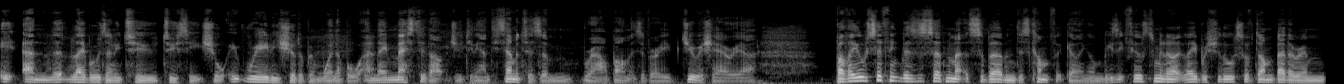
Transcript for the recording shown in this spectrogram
it, and the Labour was only two two seats short. It really should have been winnable, and they messed it up due to the anti-Semitism row. Barnet's a very Jewish area. But I also think there's a certain amount of suburban discomfort going on because it feels to me like Labour should also have done better in,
